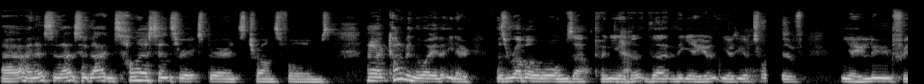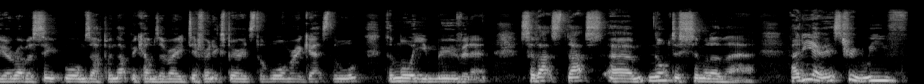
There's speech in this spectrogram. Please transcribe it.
Uh, and so that, so that entire sensory experience transforms, uh, kind of in the way that, you know, as rubber warms up and you know, the, the, the, you know, your, your, your choice of you know, lube for your rubber suit warms up, and that becomes a very different experience. The warmer it gets, the, the more you move in it. So that's that's um, not dissimilar there. And you know, it's true. We've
